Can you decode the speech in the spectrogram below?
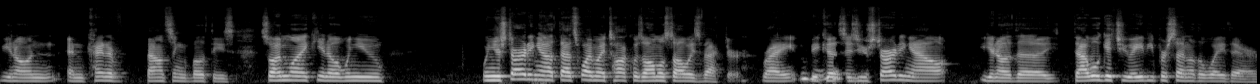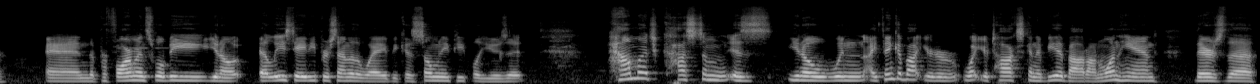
you know, and and kind of bouncing both these. So I'm like, you know, when you when you're starting out, that's why my talk was almost always vector, right? Mhm. Because as you're starting out, you know, the that will get you 80% of the way there. And the performance will be, you know, at least 80% of the way because so many people use it. How much custom is you know when i think about your what your talk's going to be about on one hand there's the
